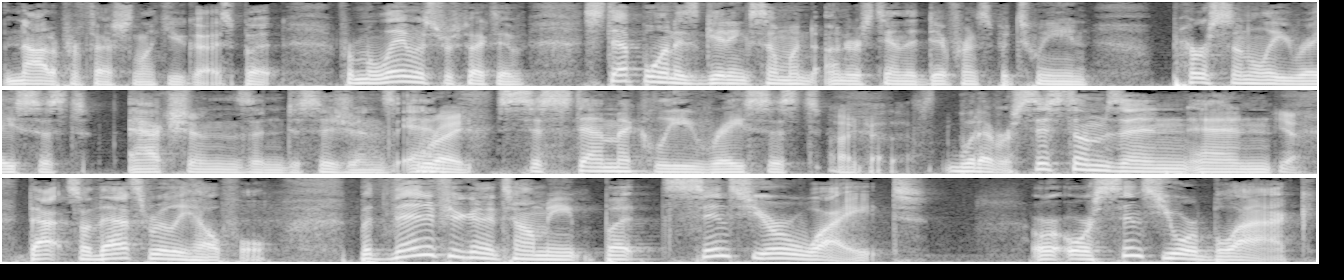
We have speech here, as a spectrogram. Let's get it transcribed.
not a professional like you guys, but from a layman's perspective, step one is getting someone to understand the difference between personally racist actions and decisions and Right. systemically racist I got it. whatever systems and and Yeah. that so that's really helpful. But then if you're going to tell me, but since you're white or or since you're black,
